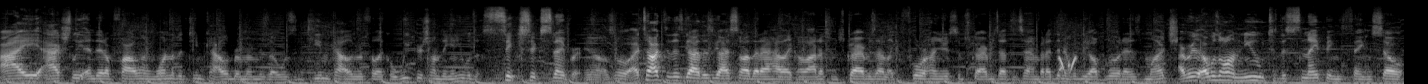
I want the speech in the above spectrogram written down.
I actually ended up following one of the Team Kaliber members that was in Team Kaliber for, like, a week or something, and he was a 6'6 sniper, you know, so I talked to this guy, this guy saw that I had, like, a lot of subscribers, I had, like, 400 subscribers at the time, but I didn't really upload as much. I really I was all new to the sniping thing, so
